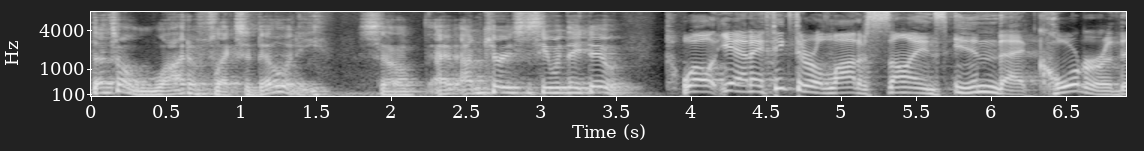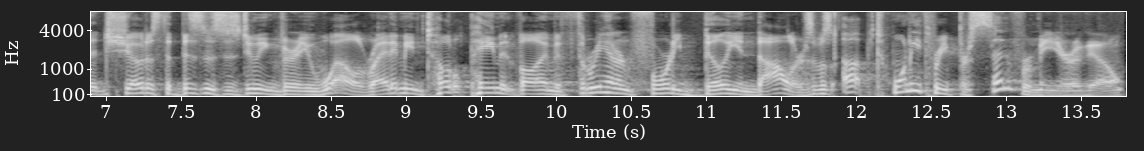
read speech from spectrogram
That's a lot of flexibility. So I, am curious to see what they do. Well, yeah, and I think there are a lot of signs in that quarter that showed us the business is doing very well, right? I mean, total payment volume of $340 billion. It was up 23% from a year ago.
